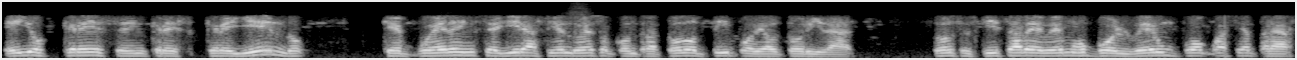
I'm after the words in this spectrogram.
ellos crecen cre- creyendo que pueden seguir haciendo eso contra todo tipo de autoridad. Entonces, quizá debemos volver un poco hacia atrás,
